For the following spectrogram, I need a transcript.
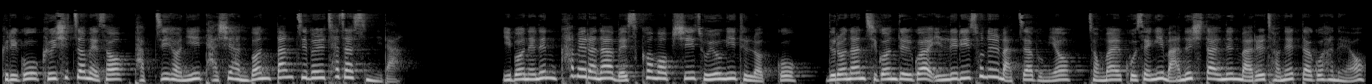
그리고 그 시점에서 박지현이 다시 한번 빵집을 찾았습니다. 이번에는 카메라나 매스컴 없이 조용히 들렀고 늘어난 직원들과 일일이 손을 맞잡으며 정말 고생이 많으시다는 말을 전했다고 하네요.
